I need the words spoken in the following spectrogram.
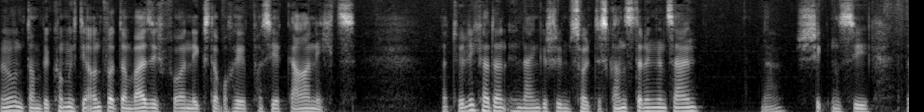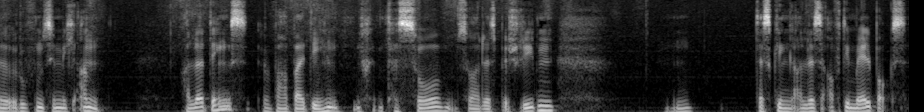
ne, und dann bekomme ich die Antwort, dann weiß ich vor nächster Woche passiert gar nichts. Natürlich hat er hineingeschrieben, sollte es ganz dringend sein, na, schicken Sie, äh, rufen Sie mich an. Allerdings war bei denen das so, so hat er es beschrieben, hm, das ging alles auf die Mailbox.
